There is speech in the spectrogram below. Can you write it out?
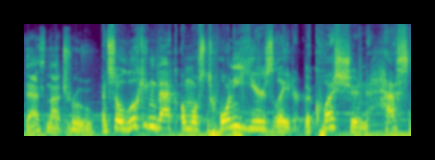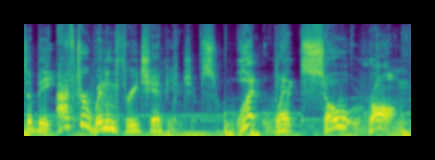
that's not true. And so, looking back almost 20 years later, the question has to be after winning three championships, what went so wrong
